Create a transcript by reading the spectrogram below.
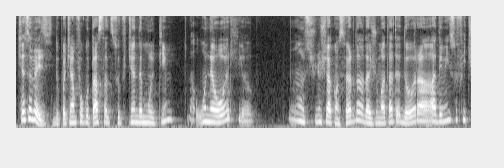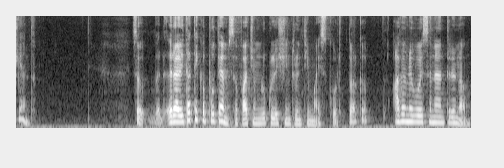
ce să vezi, după ce am făcut asta de suficient de mult timp, uneori, uh, nu, nu știu dacă un sfert de oră, dar jumătate de oră a devenit suficient. Să, realitatea e că putem să facem lucrurile și într-un timp mai scurt, doar că avem nevoie să ne antrenăm.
